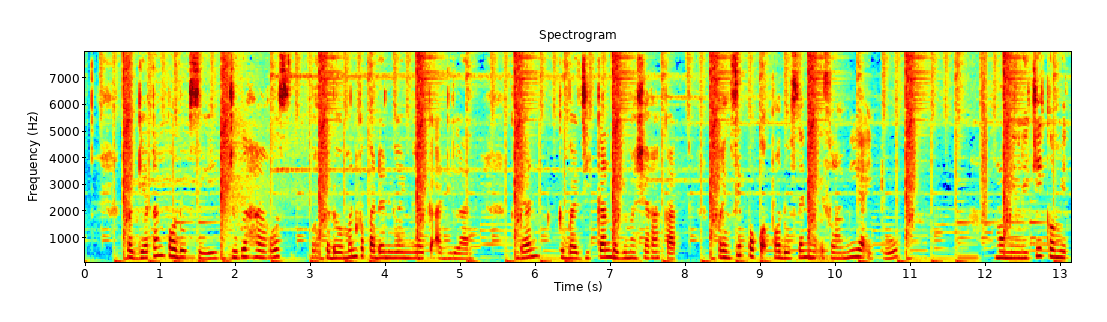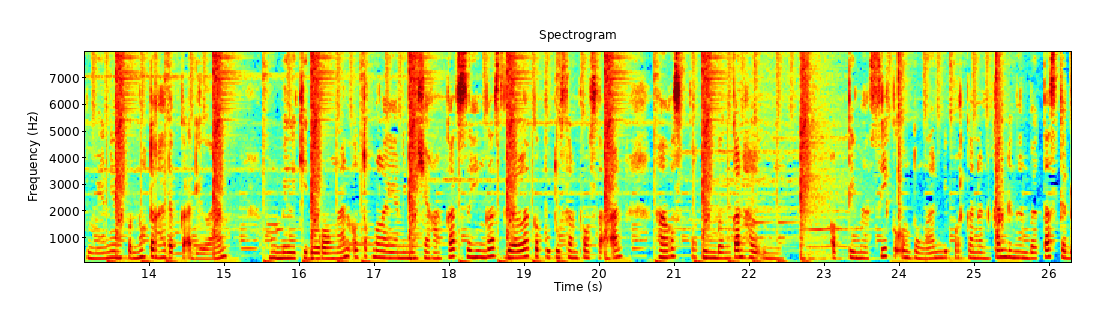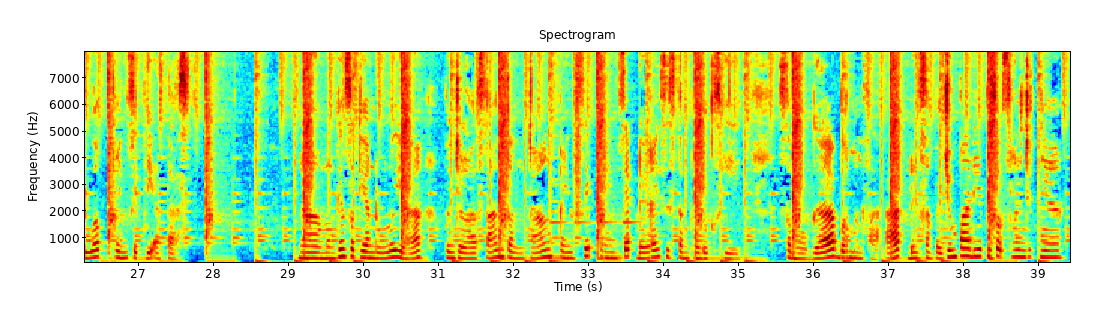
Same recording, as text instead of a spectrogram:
Kegiatan produksi juga harus berpedoman kepada nilai-nilai keadilan dan kebajikan bagi masyarakat. Prinsip pokok produsen yang islami yaitu memiliki komitmen yang penuh terhadap keadilan, memiliki dorongan untuk melayani masyarakat sehingga segala keputusan perusahaan harus pertimbangkan hal ini. Optimasi keuntungan diperkenankan dengan batas kedua prinsip di atas. Nah, mungkin sekian dulu ya penjelasan tentang prinsip-prinsip dari sistem produksi. Semoga bermanfaat dan sampai jumpa di episode selanjutnya.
